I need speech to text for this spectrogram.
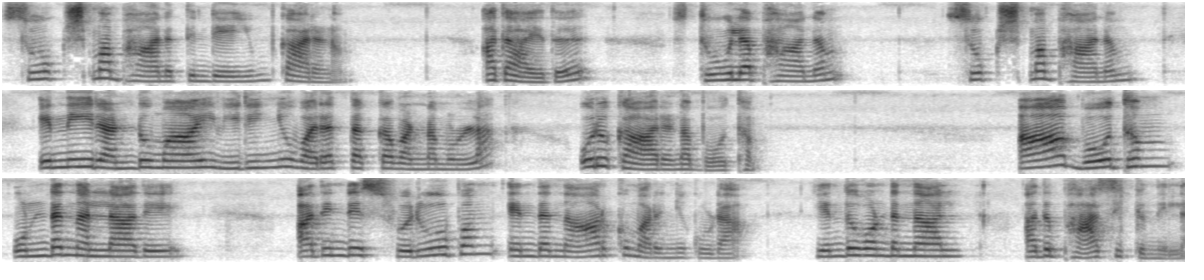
സൂക്ഷ്മഭാനത്തിന്റെയും കാരണം. അതായത് സ്ഥൂലഭാനം സൂക്ഷ്മഭാനം എന്നീ രണ്ടുമായി വിരിഞ്ഞു വരത്തക്ക വണ്ണമുള്ള ഒരു കാരണബോധം. ആ ബോധം ഉണ്ടെന്നല്ലാതെ അതിന്റെ സ്വരൂപം എന്തെന്ന് ആർക്കും അറിഞ്ഞുകൂടാ. എന്തുകൊണ്ടെന്നാൽ അത് ഭാസിക്കുന്നില്ല.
